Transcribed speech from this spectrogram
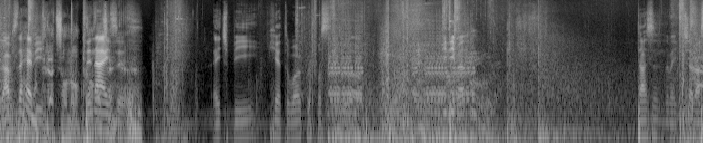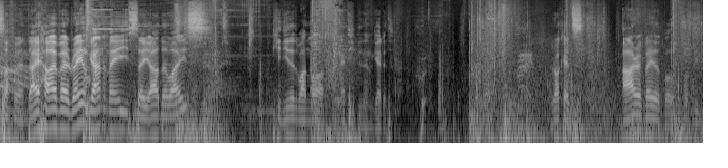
Grabs the heavy. Denies it. HP he had to work with was low. P-Demon doesn't make Chera suffer and die. However, Railgun may say otherwise. He needed one more and he didn't get it. Rockets are available for P-Demon.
